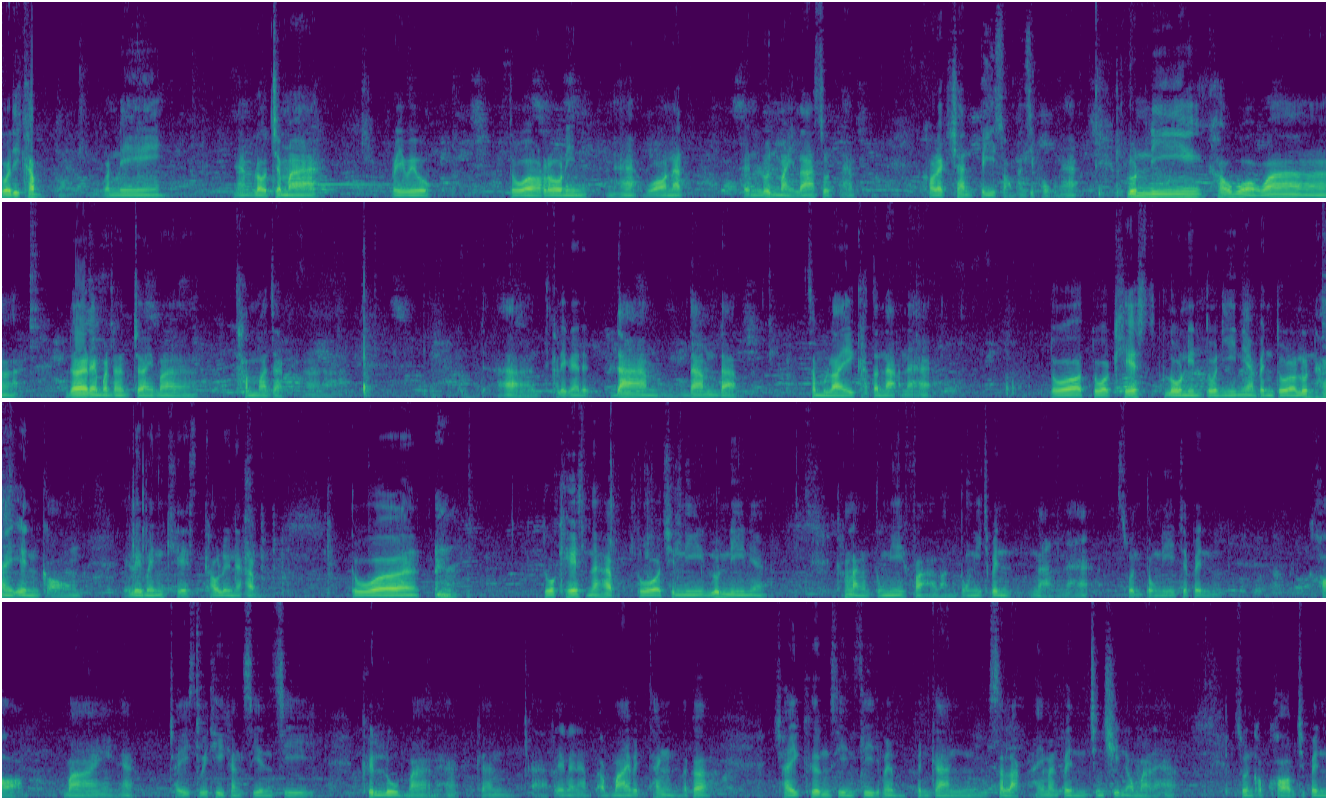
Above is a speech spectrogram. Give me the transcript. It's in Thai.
สวัสดีครับ วันนี้นะครับเราจะมารีวิวตัวโรนินนะฮะวอลนัทเป็นรุ่นใหม่ล่าสุดนะครับคอลเลกชันปี 2016 นะฮะรุ่นนี้เขาบอกว่าได้แรงบันดาลใจมาทำมาจากอ่าอ่าเขาเรียกไงด้ามด้ามดาบสมุไรคาตนะนะฮะตัวตัวเคสโรนินตัวนี้เนี่ยเป็นตัวรุ่นไฮเอ็นของ Element Case เขาเลยนะครับ ตัวตัวเคสนะครับ ตัวชิ้นนี้รุ่นนี้เนี่ยข้างหลังตรงนี้ฝาหลังตรงนี้จะเป็นหนังนะฮะส่วนตรงนี้จะเป็นขอบไม้นะฮะใช้วิธีการ CNC ขึ้นรูปมานะฮะการเขาเรียกอะไรนะครับเอาไม้เป็นแท่งแล้วก็ใช้เครื่อง CNC ที่มันเป็นการสลักให้มันเป็นชิ้นๆออกมานะฮะส่วนขอบขอบจะเป็น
